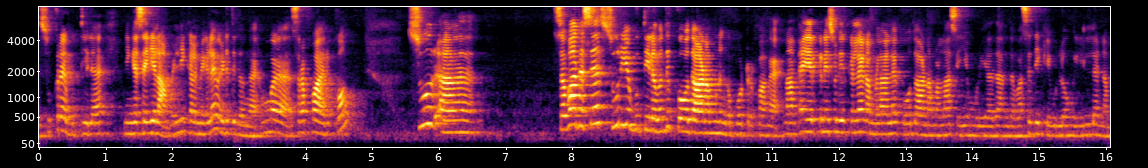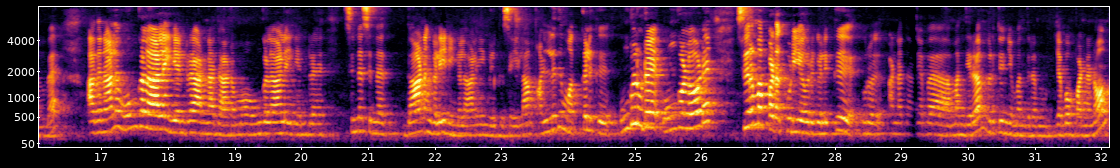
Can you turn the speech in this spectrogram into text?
சுக்கிர புத்தியில் நீங்கள் செய்யலாம். வெள்ளிக்கிழமைகளை எடுத்துக்கோங்க. ரொம்ப சிறப்பாக இருக்கும். சூர் செவ்வாதசை சூரிய புத்தியில் வந்து கோதானம்னு இங்கே போட்டிருப்பாங்க. நான் தான் ஏற்கனவே சொல்லியிருக்கேன்ல நம்மளால் கோதானமெல்லாம் செய்ய முடியாது. அந்த வசதிக்கு உள்ளவங்க இல்லை நம்ம. அதனால் உங்களால் இயன்ற அன்னதானமோ உங்களால் இயன்ற சின்ன சின்ன தானங்களை நீங்கள் ஆலயங்களுக்கு செய்யலாம். அல்லது மக்களுக்கு உங்களோட உங்களோட சிரமப்படக்கூடியவர்களுக்கு ஒரு அன்னதான ஜப மந்திரம் மிருத்யுஞ்ச மந்திரம் ஜபம் பண்ணணும்.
